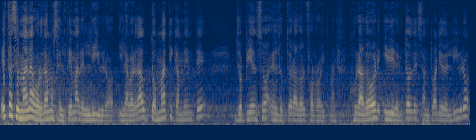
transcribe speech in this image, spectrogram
Esta semana abordamos el tema del libro y la verdad automáticamente yo pienso en el doctor Adolfo Reutemann, curador y director del Santuario del Libro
